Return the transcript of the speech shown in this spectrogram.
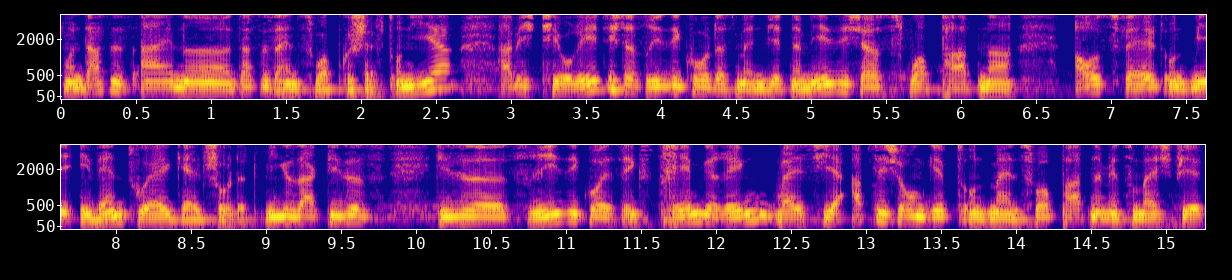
Und das ist eine, das ist ein Swap-Geschäft. Und hier habe ich theoretisch das Risiko, dass mein vietnamesischer Swap-Partner ausfällt und mir eventuell Geld schuldet. Wie gesagt, dieses, dieses Risiko ist extrem gering, weil es hier Absicherung gibt und mein Swap-Partner mir zum Beispiel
